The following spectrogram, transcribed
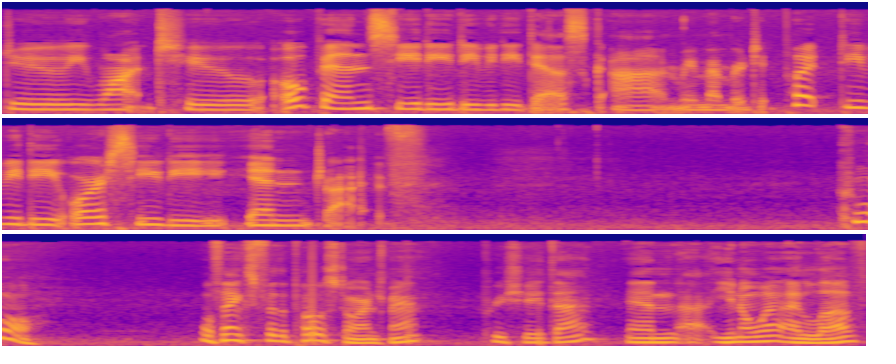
do you want to open CD, DVD disc? Um, remember to put DVD or CD in Drive. Cool. Well, thanks for the post, Orange Man. Appreciate that. And uh, you know what I love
